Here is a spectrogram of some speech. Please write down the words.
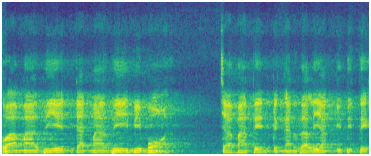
wa dan madhi bimu jamatin dengan zal yang dititik.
